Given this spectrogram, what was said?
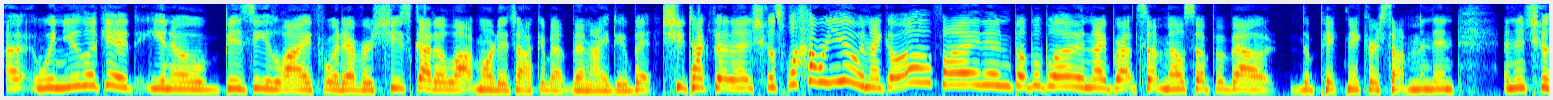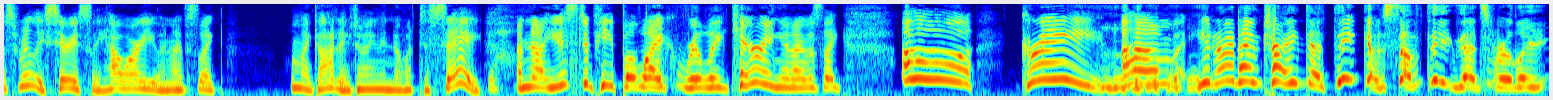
uh, when you look at, you know, busy life, whatever, she's got a lot more to talk about than I do. But she talked about that. She goes, Well, how are you? And I go, Oh, fine. And blah, blah, blah. And I brought something else up about the picnic or something. And then, and then she goes, Really, seriously, how are you? And I was like, oh my God, I don't even know what to say. I'm not used to people like really caring. And I was like, oh, great. Um, you know, and I'm trying to think of something that's really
